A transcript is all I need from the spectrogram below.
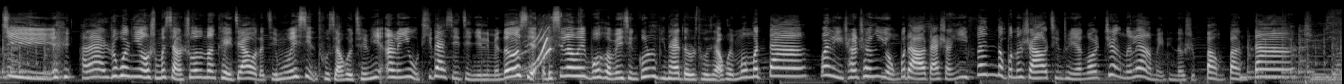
剧。好啦，如果你有什么想说的呢，可以加我的节目微信兔。小慧全拼二零一五 T 大写简介里面都有写，我的新浪微博和微信公众平台都是兔小慧，么么哒！万里长城永不倒，打赏一分都不能少，青春阳光正能量，每天都是棒棒哒！只要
